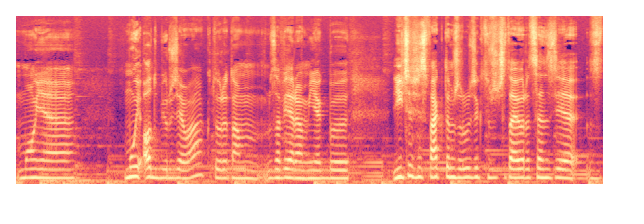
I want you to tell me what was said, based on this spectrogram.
moje, mój odbiór dzieła, który tam zawieram i jakby liczę się z faktem, że ludzie, którzy czytają recenzje z-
